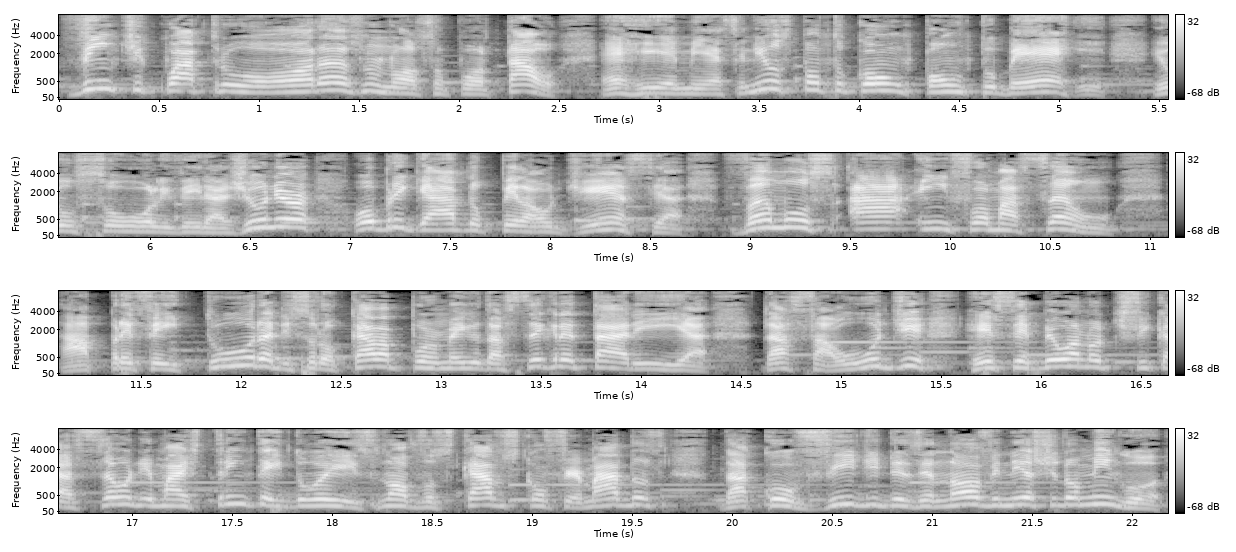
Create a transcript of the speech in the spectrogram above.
24 horas no nosso portal rmsnews.com.br. Eu sou Oliveira Júnior, obrigado pela audiência. Vamos à informação. A prefeitura de Sorocaba por meio da Secretaria da Saúde recebeu a notificação de mais 32 novos casos confirmados confirmados da Covid-19 neste domingo.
